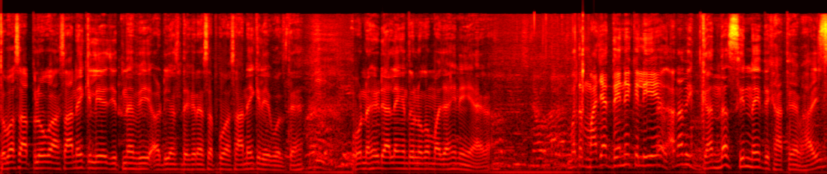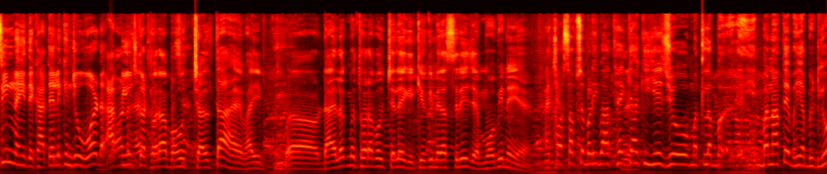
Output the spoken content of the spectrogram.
तो बस आप लोग हंसाने के लिए जितने भी ऑडियंस देख रहे हैं सबको हंसाने के लिए बोलते हैं। वो नहीं डालेंगे तो उन लोगों को मज़ा ही नहीं आएगा। मतलब मज़ा देने के लिए इतना भी गंदा सीन नहीं दिखाते हैं भाई। सीन नहीं दिखाते लेकिन जो वर्ड आप यूज़ करते थोड़ा बहुत चलता है भाई डायलॉग में थोड़ा बहुत चलेगी क्योंकि मेरा सीरीज़ है मूवी नहीं है। अच्छा और सबसे बड़ी बात है क्या कि ये जो मतलब बनाते भैया वीडियो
